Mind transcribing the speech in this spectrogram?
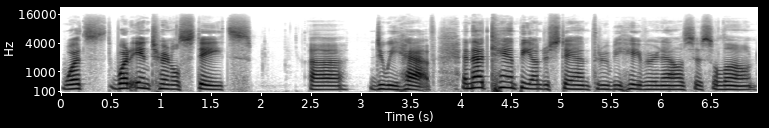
What's what internal states uh, do we have? And that can't be understood through behavior analysis alone,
